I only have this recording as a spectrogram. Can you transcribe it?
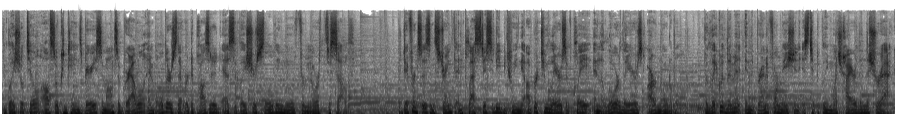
The glacial till also contains various amounts of gravel and boulders that were deposited as the glacier slowly moved from north to south. The differences in strength and plasticity between the upper two layers of clay and the lower layers are notable. The liquid limit in the Brenna Formation is typically much higher than the Sherack,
